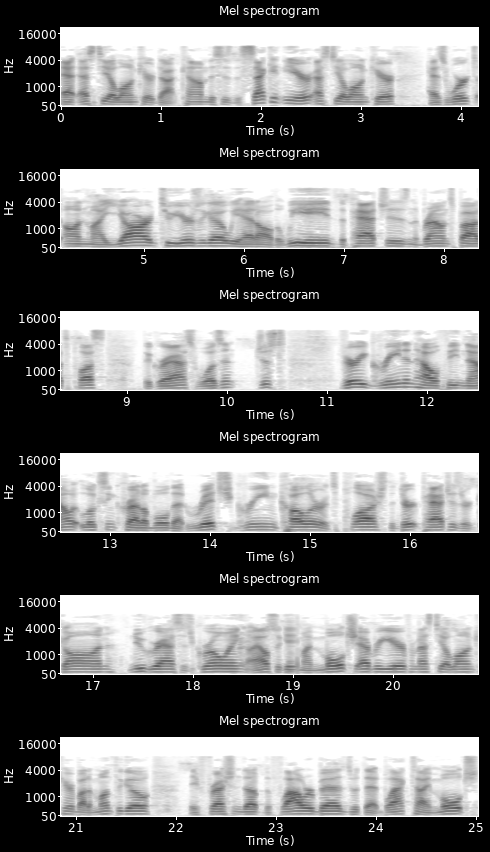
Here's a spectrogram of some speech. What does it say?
at stlawncare.com. This is the second year STL Lawn Care has worked on my yard. Two years ago, we had all the weeds, the patches, and the brown spots, plus the grass wasn't just very green and healthy. Now it looks incredible. That rich green color, it's plush. The dirt patches are gone. New grass is growing. I also get my mulch every year from STL Lawn Care about a month ago. They freshened up the flower beds with that black tie mulch.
